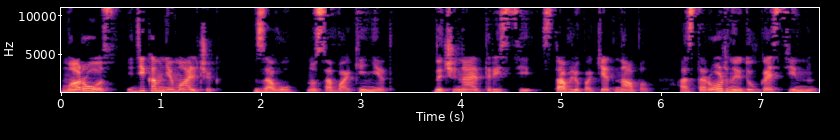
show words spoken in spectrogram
Мороз! Иди ко мне, мальчик!» Зову, но собаки нет. Начинает трясти, ставлю пакет на пол. Осторожно иду в гостиную,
